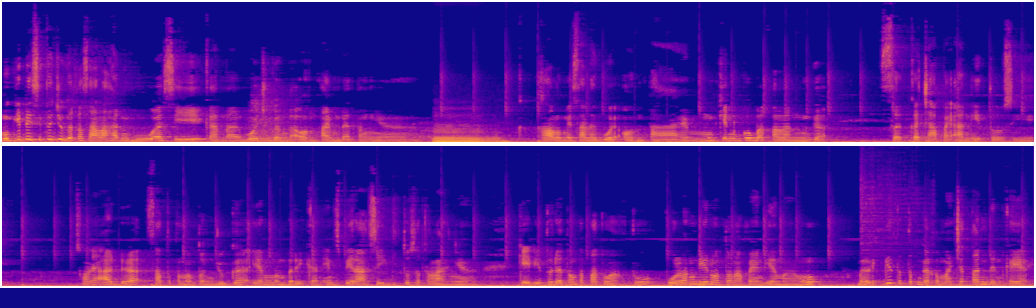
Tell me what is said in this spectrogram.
mungkin di situ juga kesalahan gue sih karena gue juga nggak on time datangnya. Hmm, kalau misalnya gue on time mungkin gue bakalan nggak sekecapean itu sih. Soalnya ada satu penonton juga yang memberikan inspirasi gitu setelahnya. Kayak dia tuh datang tepat waktu pulang dia nonton apa yang dia mau balik dia tetap nggak kemacetan dan kayak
